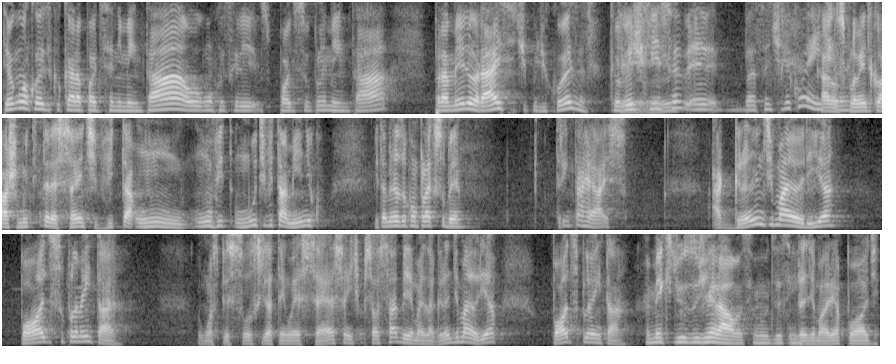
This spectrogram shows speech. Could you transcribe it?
Tem alguma coisa que o cara pode se alimentar ou alguma coisa que ele pode suplementar para melhorar esse tipo de coisa? Que eu Tem. vejo que isso é, é bastante recorrente. Cara, um né? suplemento que eu acho muito interessante, vita, um, um, um multivitamínico, vitaminas do complexo B. 30 reais. A grande maioria pode suplementar. Algumas pessoas que já têm o excesso, a gente precisa saber, mas a grande maioria pode suplementar. É meio que de uso geral, assim, vamos dizer assim. A grande maioria pode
